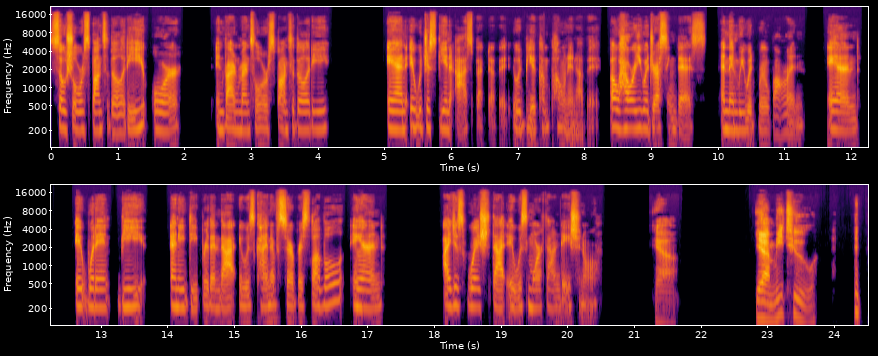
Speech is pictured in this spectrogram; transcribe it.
social responsibility or environmental responsibility. And it would just be an aspect of it, it would be a component of it. Oh, how are you addressing this? And then we would move on. And it wouldn't be any deeper than that. It was kind of service level. Mm. And I just wish that it was more foundational. Yeah. Yeah, me too.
